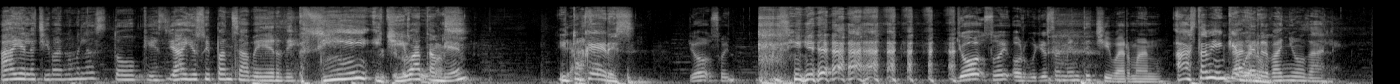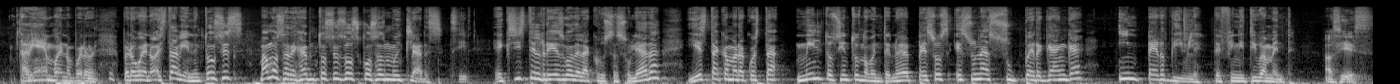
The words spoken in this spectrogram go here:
Ay, a la chiva, no me las toques. Ya, yo soy panza verde. sí, y Chiva también. ¿Y tú qué eres? Yo soy. yo soy orgullosamente chiva, hermano. Ah, está bien, qué Dale, bueno. rebaño, dale. Está bien, bueno, pero, pero bueno, está bien. Entonces, vamos a dejar entonces dos cosas muy claras. Sí. Existe el riesgo de la cruz azuleada y esta cámara cuesta 1.299 pesos. Es una super ganga imperdible, definitivamente. Así es.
